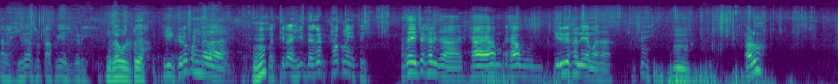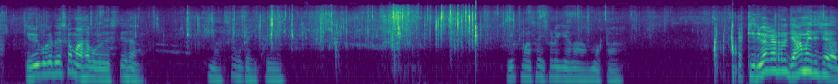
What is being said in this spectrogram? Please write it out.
चला हिला असं टाकूया इकडे. हिला उलटूया. ही इकडे पडणार आहे. हं? मग तिला ही दगड ठोकला इथे. आता याच्या खाली जा. ह्या ह्या ह्या किरवी खाली आहे माझा. हं. काढू? किरवी पकडतेस का? मासा पकडतेस ते सांग. मासा कुठं इथे? एक मासा इकडे गेला मोठा. त्या किरव्या काढणार जाम आहे त्याच्यात.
